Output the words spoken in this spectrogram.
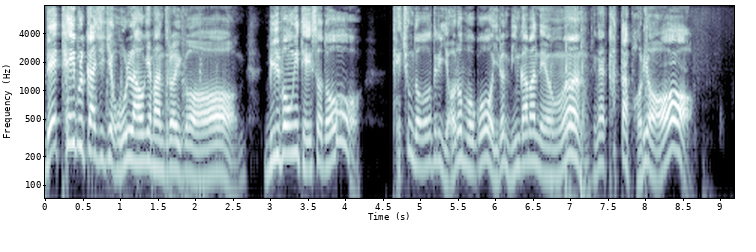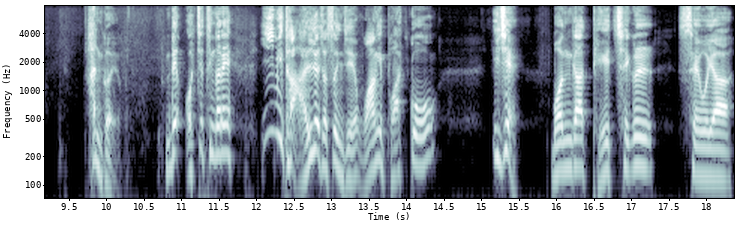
내 테이블까지 이게 올라오게 만들어 이거 밀봉이 돼 있어도 대충 너희들이 열어보고 이런 민감한 내용은 그냥 갖다 버려 한 거예요. 근데 어쨌든 간에 이미 다 알려졌어 이제 왕이 보았고 이제 뭔가 대책을 세워야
